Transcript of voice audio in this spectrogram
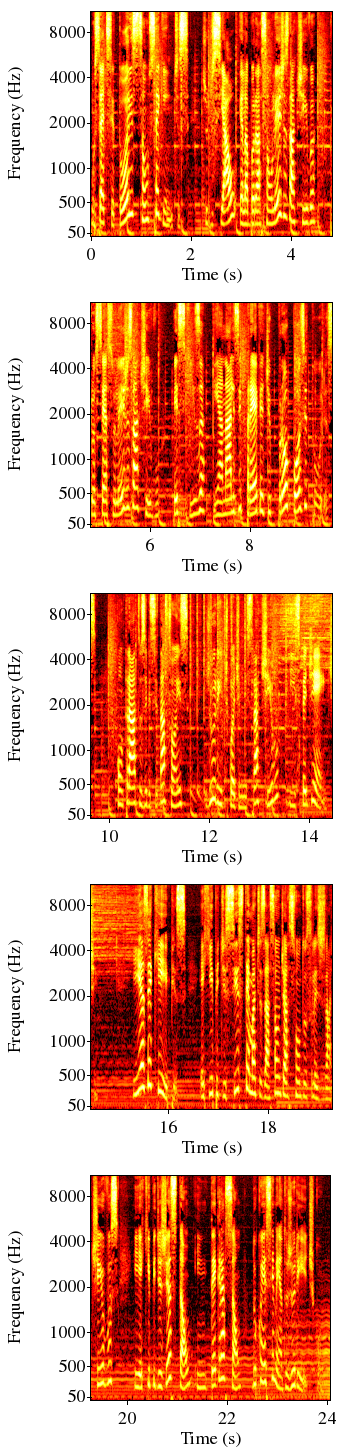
Os sete setores são os seguintes: judicial, elaboração legislativa, processo legislativo, pesquisa e análise prévia de proposituras, contratos e licitações, jurídico-administrativo e expediente. E as equipes: equipe de sistematização de assuntos legislativos e equipe de gestão e integração do conhecimento jurídico.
